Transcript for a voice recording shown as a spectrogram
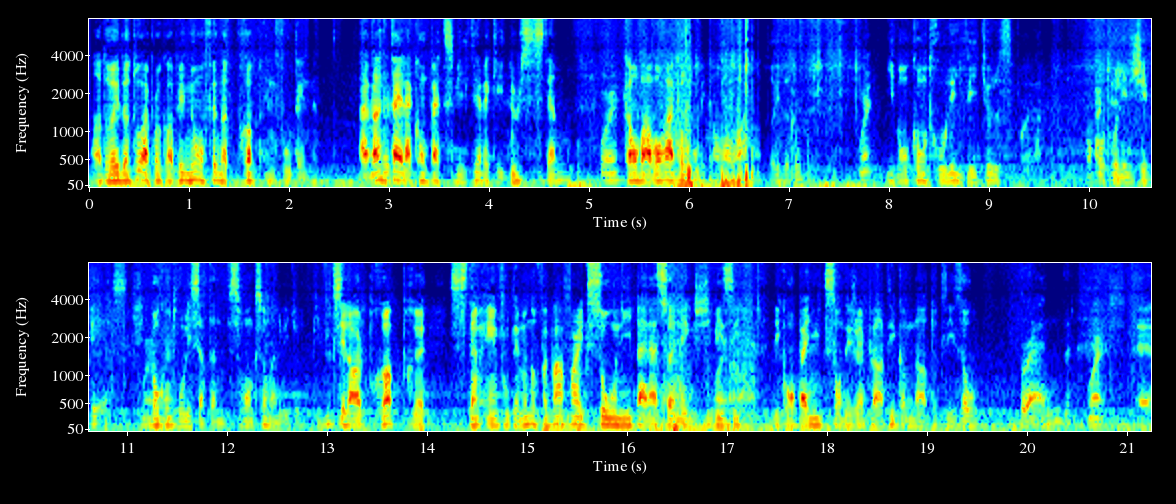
Android Auto, Apple CarPlay, nous, on fait notre propre infotainment. Avant que tu aies la compatibilité avec les deux systèmes, quand on va avoir Apple CarPlay, quand on va avoir Android Auto, ils vont contrôler le véhicule, ces programmes. Ils vont contrôler le GPS, ils vont contrôler certaines fonctions dans le véhicule. Puis vu que c'est leur propre système infotainment, on ne fait pas affaire avec Sony, Panasonic, JVC, des compagnies qui sont déjà implantées comme dans toutes les autres brands. Ouais. Euh,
